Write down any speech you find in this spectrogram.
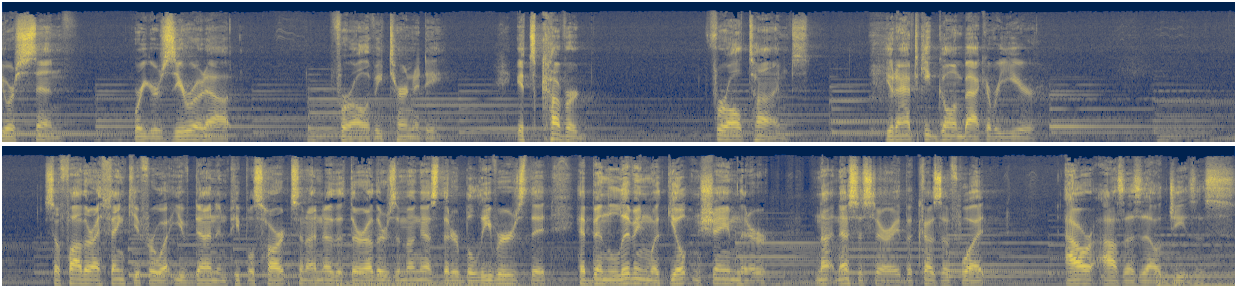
your sin, where you're zeroed out for all of eternity. It's covered for all times. You don't have to keep going back every year. So, Father, I thank you for what you've done in people's hearts. And I know that there are others among us that are believers that have been living with guilt and shame that are not necessary because of what our Azazel Jesus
